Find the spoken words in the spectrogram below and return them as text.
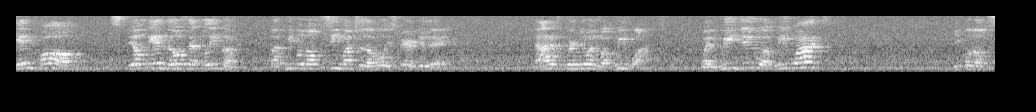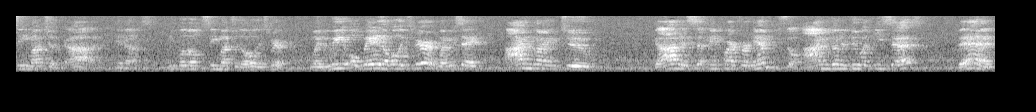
in Paul, still in those that believe him. But people don't see much of the Holy Spirit, do they? Not if we're doing what we want. When we do what we want, people don't see much of God in us. People don't see much of the Holy Spirit. When we obey the Holy Spirit, when we say, I'm going to, God has set me apart for Him, so I'm going to do what He says, then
